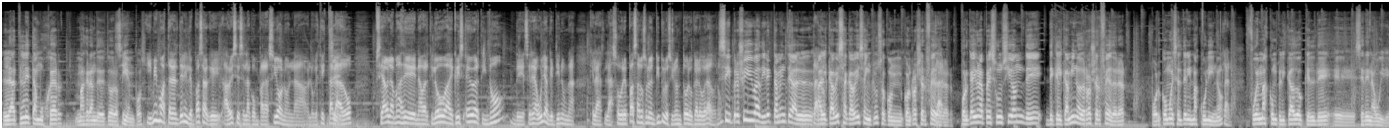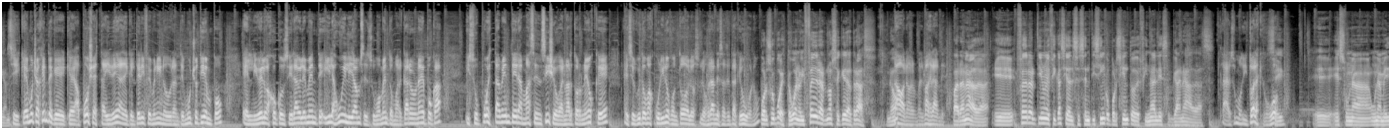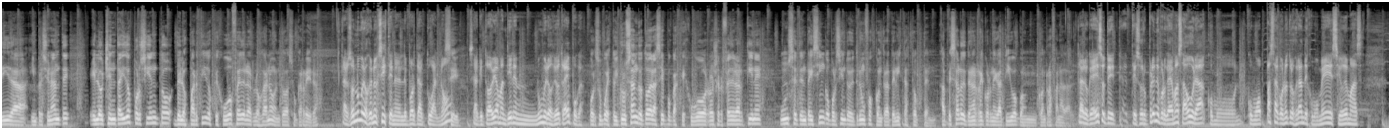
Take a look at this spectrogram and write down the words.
la atleta mujer más grande de todos los sí. tiempos. Y mismo hasta en el tenis le pasa que a veces en la comparación o en la, lo que está instalado... Sí se habla más de Navratilova, de Chris Evert y no de Serena Williams, que tiene una. que la, la, sobrepasa no solo en títulos, sino en todo lo que ha logrado, ¿no? Sí, pero yo iba directamente al, claro. al cabeza a cabeza, incluso con, con Roger Federer. Claro. Porque hay una presunción de, de, que el camino de Roger Federer, por cómo es el tenis masculino, claro fue más complicado que el de eh, Serena Williams. Sí, que hay mucha gente que, que, apoya esta idea de que el tenis femenino durante mucho tiempo el nivel bajó considerablemente y las Williams en su momento marcaron una época y supuestamente era más sencillo ganar torneos que el circuito masculino con todos los, los, grandes atletas que hubo, ¿no? Por supuesto, bueno, y Federer no se queda atrás, ¿no? No, no, el más grande. Para nada. Eh, Federer tiene una eficacia del 65% de finales ganadas. Claro, y todas las que jugó. Sí. Eh, es una, una, medida impresionante. El 82% de los partidos que jugó Federer los ganó en toda su carrera. Claro, son números que no existen en el deporte actual, ¿no? Sí. O sea, que todavía mantienen números de otra época. Por supuesto, y cruzando todas las épocas que jugó Roger Federer, tiene un 75% de triunfos contra tenistas top 10, a pesar de tener récord negativo con, con, Rafa Nadal. Claro, que eso te, te, sorprende porque además ahora, como, como pasa con otros grandes como Messi o demás,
